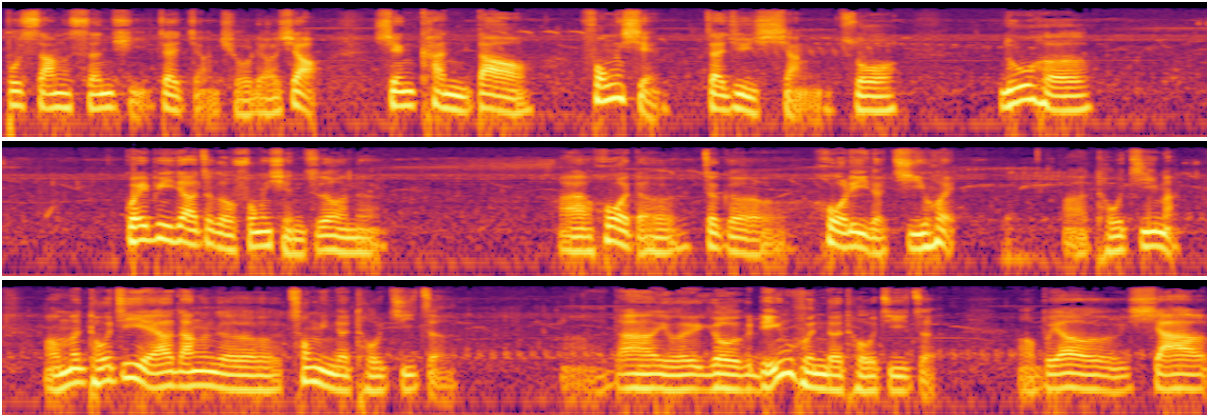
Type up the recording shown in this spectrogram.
不伤身体，再讲求疗效。先看到风险，再去想说如何规避掉这个风险之后呢，啊，获得这个。获利的机会，啊，投机嘛，我们投机也要当个聪明的投机者，啊，当然有有灵魂的投机者，啊，不要瞎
